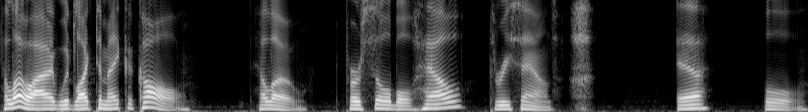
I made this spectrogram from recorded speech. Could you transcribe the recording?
Hello, I would like to make a call. Hello. First syllable hell, three sounds. H, e, ul.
